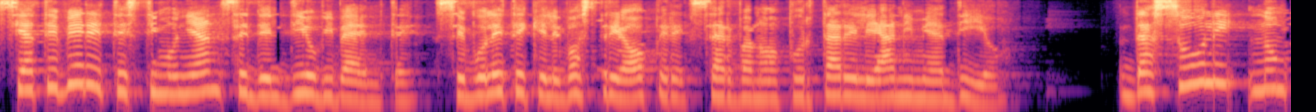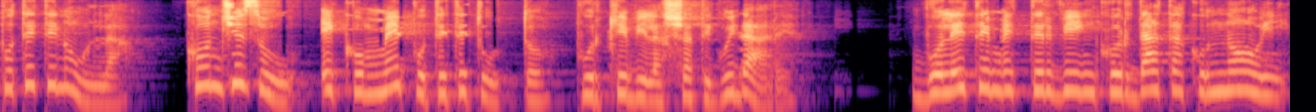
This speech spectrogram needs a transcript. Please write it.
Siate vere testimonianze del Dio vivente, se volete che le vostre opere servano a portare le anime a Dio. Da soli non potete nulla. Con Gesù e con me potete tutto, purché vi lasciate guidare. Volete mettervi in cordata con noi?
